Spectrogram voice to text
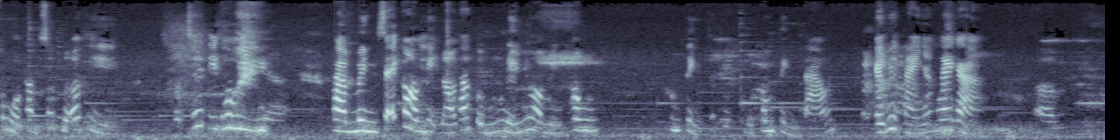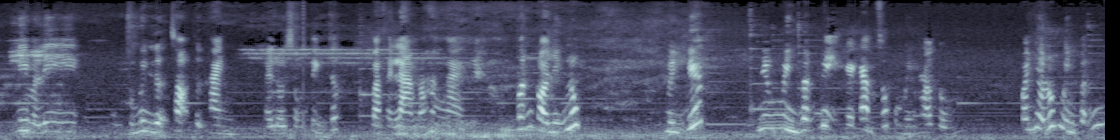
không có cảm xúc nữa thì nó chết đi thôi. Yeah. và mình sẽ còn bị nó thao túng nếu như mà mình không không tỉnh thức mình không tỉnh táo. Cái việc này nhá ngay cả uh, Ly và Ly chúng mình lựa chọn thực hành cái lối sống tỉnh thức và phải làm nó hàng ngày. Vẫn có những lúc mình biết nhưng mình vẫn bị cái cảm xúc của mình thao túng. Có nhiều lúc mình vẫn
